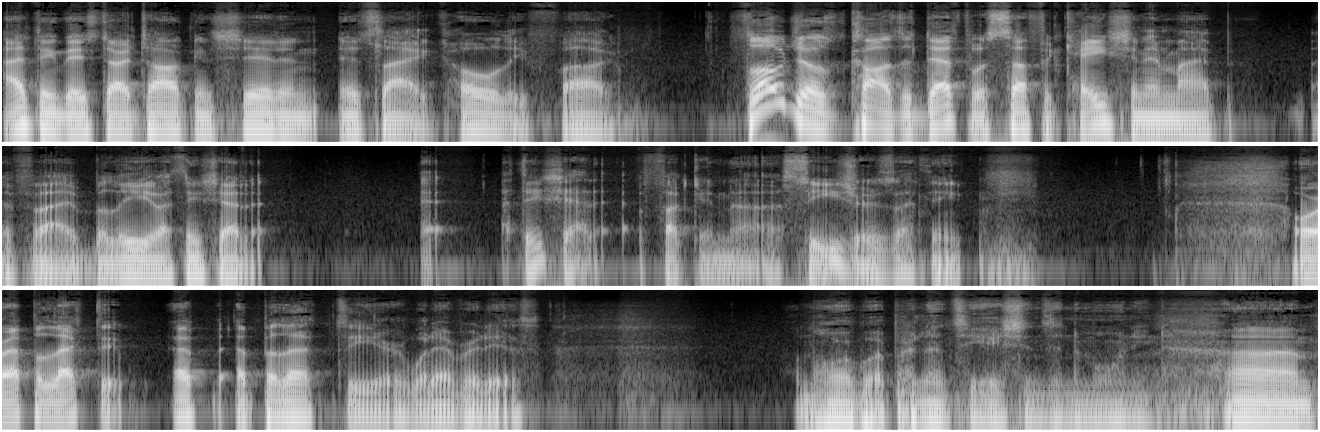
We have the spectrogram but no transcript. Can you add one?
I think they start talking shit and it's like, holy fuck. Flo-Jo's cause of death was suffocation in my if I believe. I think she had I think she had fucking uh, seizures. I think, or epileptic, ep- epilepsy, or whatever it is. I'm horrible at pronunciations in the morning, um,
